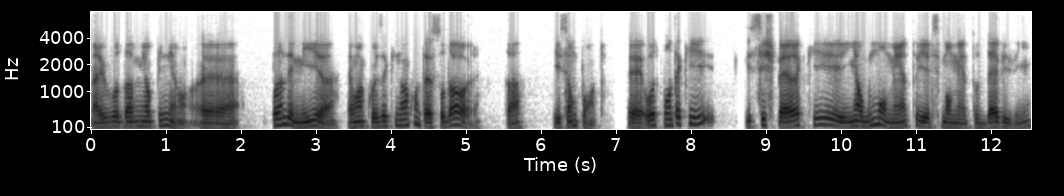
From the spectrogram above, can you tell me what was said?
aí eu vou dar a minha opinião. É, pandemia é uma coisa que não acontece toda hora, tá? Isso é um ponto. É, outro ponto é que se espera que em algum momento, e esse momento deve vir,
